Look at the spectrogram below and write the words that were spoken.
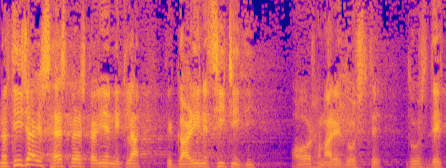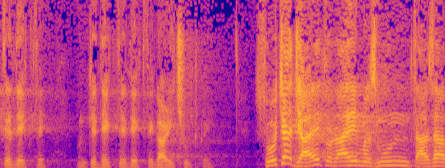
نتیجہ اس حیث بحث کر یہ نکلا کہ گاڑی نے سیٹی دی اور ہمارے دوست تھے۔ دوست دیکھتے دیکھتے، ان کے دیکھتے دیکھتے گاڑی چھوٹ گئی۔ سوچا جائے تو راہ مضمون تازہ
